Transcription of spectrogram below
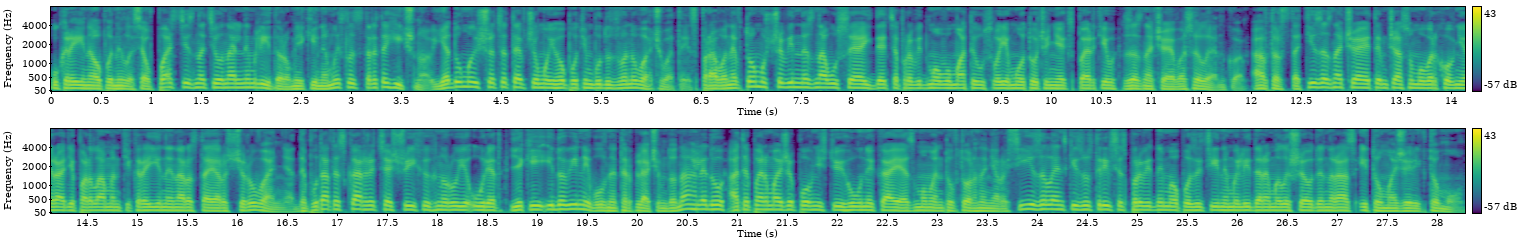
Україна опинилася в пасті з національним лідером, який не мислить стратегічно. Я думаю, що це те, в чому його потім будуть звинувачувати. Справа не в тому, що він не знав усе, а йдеться про відмову мати у своєму оточенні експертів, зазначає Василенко. Автор статті зазначає, тим часом у Верховній Раді парламенті країни наростає розчарування. Депутати скаржаться, що їх ігнорує уряд, який і до війни був нетерплячим до нагляду, а тепер майже повністю його уникає. З моменту вторгнення Росії Зеленський зустрівся з провідними опозиційними лідерами лише один раз, і то майже рік тому.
